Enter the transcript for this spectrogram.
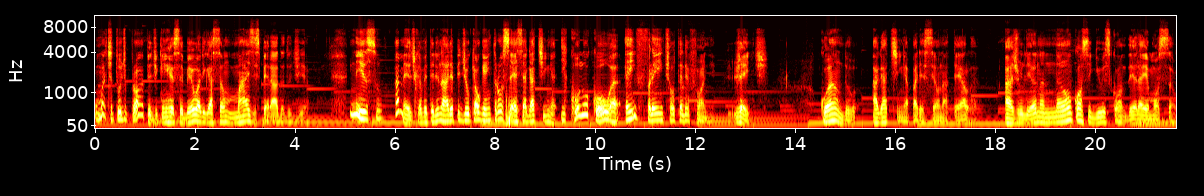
Uma atitude própria de quem recebeu a ligação mais esperada do dia. Nisso, a médica veterinária pediu que alguém trouxesse a gatinha e colocou-a em frente ao telefone. Gente, quando a gatinha apareceu na tela, a Juliana não conseguiu esconder a emoção.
